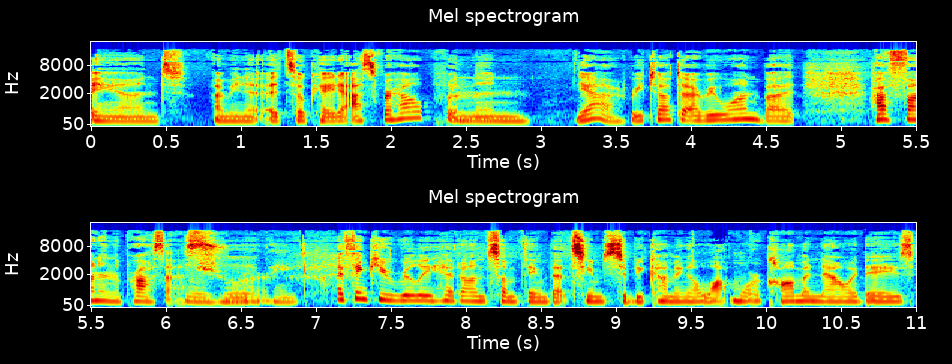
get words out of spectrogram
And I mean, it's okay to ask for help, and mm-hmm. then yeah, reach out to everyone, but have fun in the process. Mm-hmm. I think. I think you really hit on something that seems to be becoming a lot more common nowadays.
